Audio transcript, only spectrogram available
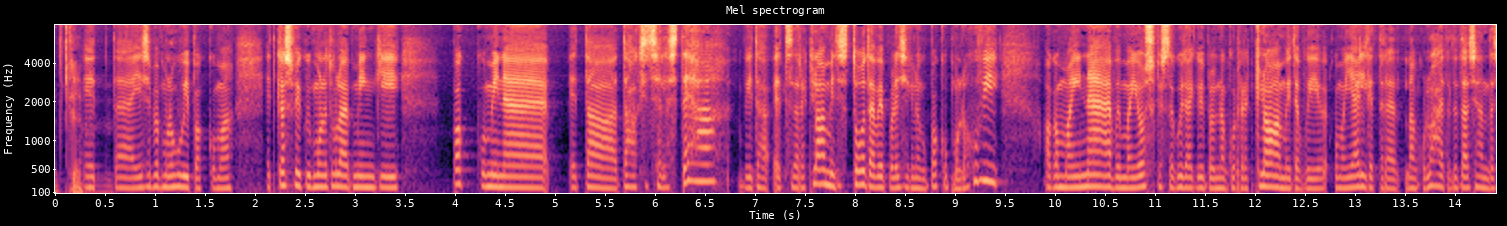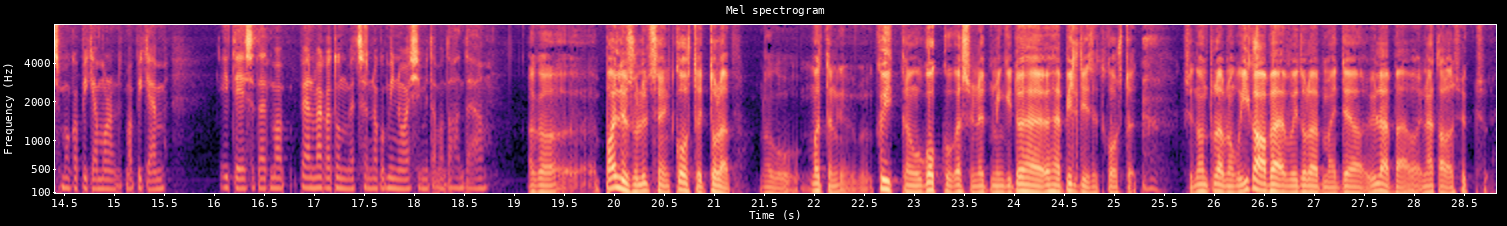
Okay. et äh, ja see peab mulle huvi pakkuma, et kasvõi kui mulle tuleb mingi pakkumine, et ta tahaksid sellest teha või ta, et seda reklaamida, see toode võib-olla isegi nagu pakub mulle huvi, aga ma ei näe või ma ei oska seda kuidagi võib-olla nagu reklaamida või oma jälgijatele nagu lahedalt edasi anda, siis ma ka pigem olen, et ma pigem ei tee seda, et ma pean väga tundma, et see on nagu minu asi, mida ma tahan teha. Aga palju sul üldse neid koostöid tuleb? nagu mõtlen kõik nagu kokku, kas või need mingid ühe, ühepildised koostööd. kas need on, tuleb nagu iga päev või tuleb, ma ei tea, üle päeva või nädalas üks või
